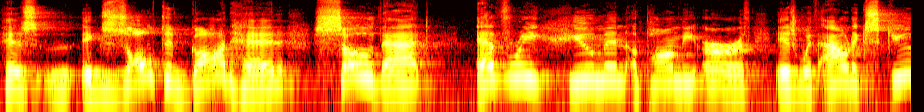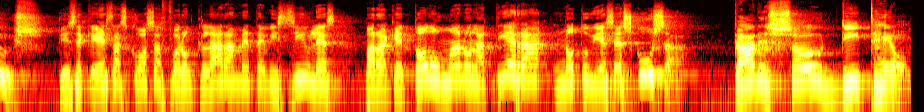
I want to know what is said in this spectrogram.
his exalted Godhead, so that every human upon the earth is without excuse. dice que esas cosas fueron claramente visibles para que todo humano en la tierra no tuviese excusa. God is so detailed,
